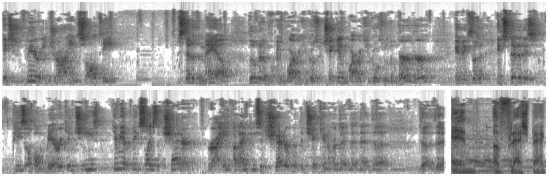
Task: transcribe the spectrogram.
It's very dry and salty. Instead of the mayo, a little bit of because barbecue goes with chicken, barbecue goes with a burger. It makes those. Instead of this piece of American cheese, give me a big slice of cheddar, right? A nice piece of cheddar with the chicken or the the the the, the, the End of flashback.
